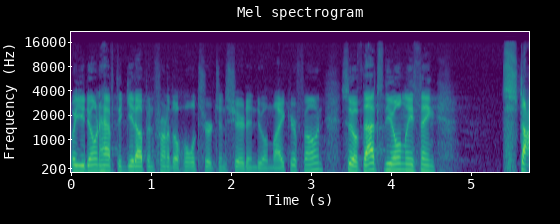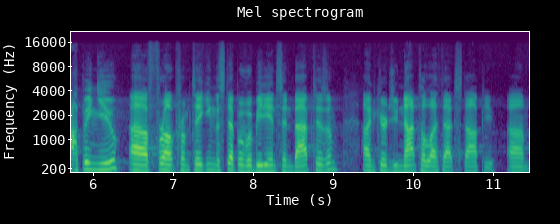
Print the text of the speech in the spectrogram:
but you don't have to get up in front of the whole church and share it into a microphone. So if that's the only thing stopping you uh, from, from taking the step of obedience in baptism, I encourage you not to let that stop you. Um,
